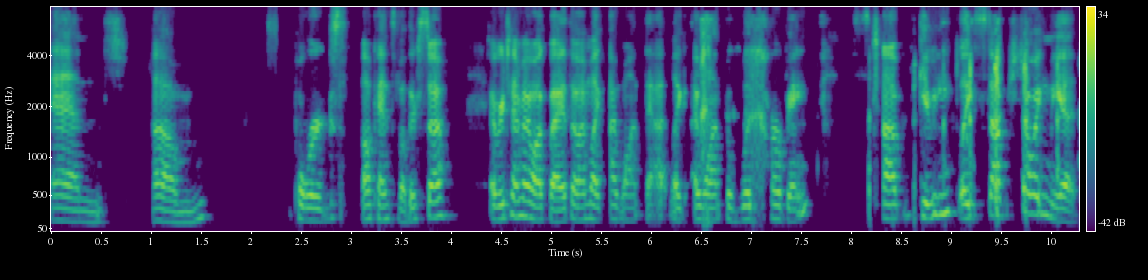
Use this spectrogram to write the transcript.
and um porgs, all kinds of other stuff. Every time I walk by it, though, I'm like, I want that. Like, I want the wood carving. Stop giving, like, stop showing me it.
